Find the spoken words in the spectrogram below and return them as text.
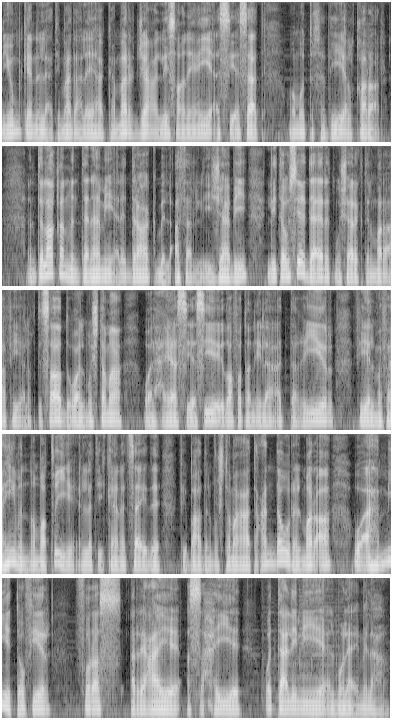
يمكن الاعتماد عليها كمرجع لصانعي السياسات ومتخذي القرار. انطلاقا من تنامي الإدراك بالأثر الإيجابي لتوسيع دائرة مشاركة المرأة في الاقتصاد والمجتمع والحياة السياسية إضافة إلى التغيير في المفاهيم النمطية التي كانت سائدة في بعض المجتمعات عن دور المرأة وأهمية توفير فرص الرعاية الصحية والتعليمية الملائمة لها.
